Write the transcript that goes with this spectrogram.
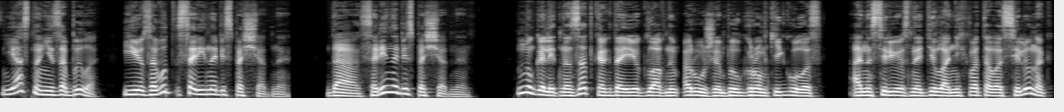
Ясно, не забыла. Ее зовут Сарина Беспощадная. Да, Сарина беспощадная. Много лет назад, когда ее главным оружием был громкий голос, а на серьезные дела не хватало селенок,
